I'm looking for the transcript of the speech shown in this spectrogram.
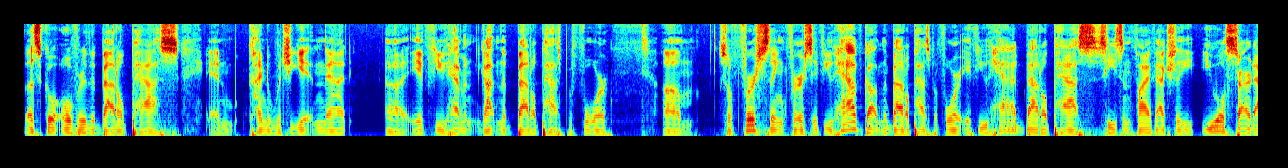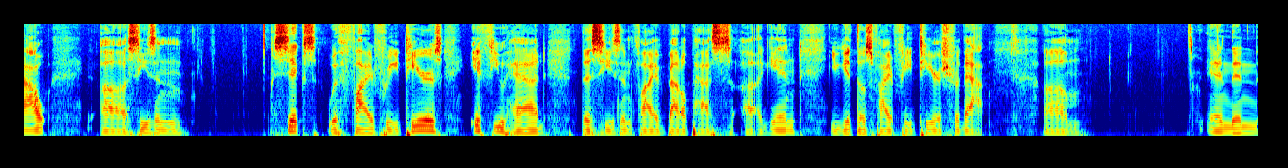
let's go over the battle pass and kind of what you get in that uh, if you haven't gotten the battle pass before. Um, so first thing first if you have gotten the battle pass before if you had battle pass season 5 actually you will start out uh, season six with five free tiers. If you had the season five battle pass uh, again, you get those five free tiers for that. Um, and then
